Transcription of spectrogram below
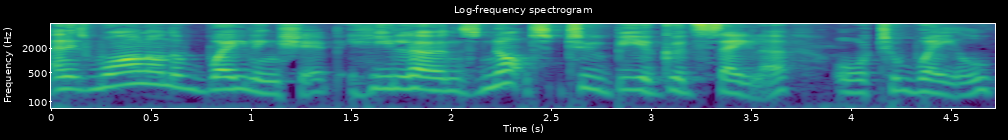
And it's while on the whaling ship he learns not to be a good sailor or to whale.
